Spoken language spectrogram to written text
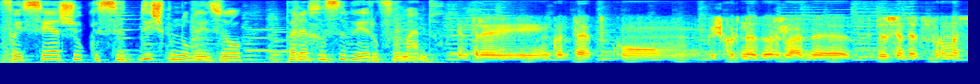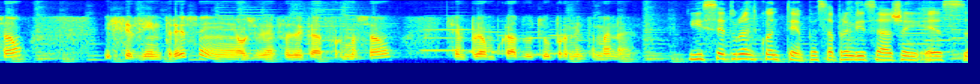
Foi Sérgio que se disponibilizou para receber o formando. Entrei em contato com os coordenadores lá do centro de formação e se havia interesse em eles virem fazer cá a formação, sempre é um bocado útil para mim também, não é? E isso é durante quanto tempo, essa aprendizagem? Esse...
